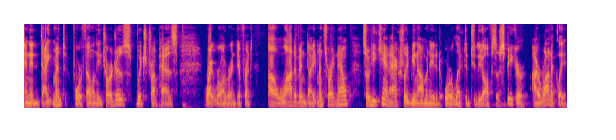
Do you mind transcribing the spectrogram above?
an indictment for felony charges, which Trump has right, wrong, or indifferent a lot of indictments right now, so he can't actually be nominated or elected to the office of Speaker, ironically.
